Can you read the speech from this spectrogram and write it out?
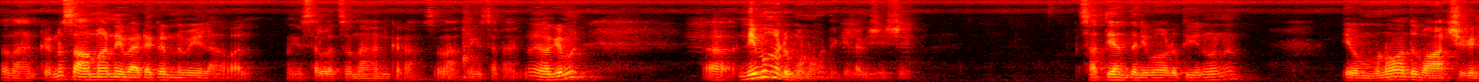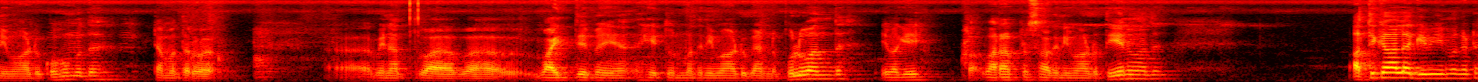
සඳහන් කරන සාමාන්‍ය වැඩ කරන වේලාවල් මම ඉස්සෙල්ලා සඳහන් කරා සඳහන් සඳහන් කරනවා. ඒ වගේම නිමාඩු මොනවද කියලා විශේෂයෙන්. සත්‍යන්ත නිමාඩු තියෙනවනම් ඒ මොනවද වාර්ෂික නිමාඩු කොහොමද? ඊටමතරව වෙනත් වෛද්‍යමය හේතුන් මත නිමාඩු ගන්න පුළුවන්ද? ඒ වගේ වරප්‍රසාද නිමාඩු තියෙනවද? අතිකාල ගෙවීමකට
